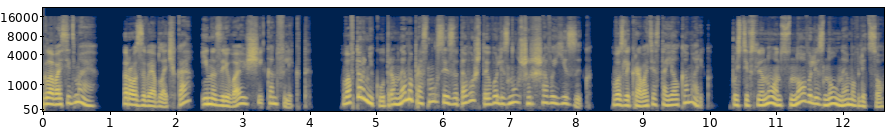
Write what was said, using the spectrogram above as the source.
Глава 7. Розовые облачка и назревающий конфликт. Во вторник утром Немо проснулся из-за того, что его лизнул шершавый язык. Возле кровати стоял комарик. Пустив слюну, он снова лизнул Немо в лицо.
